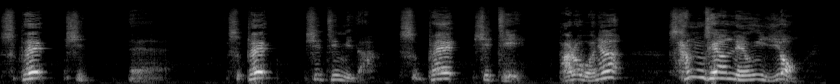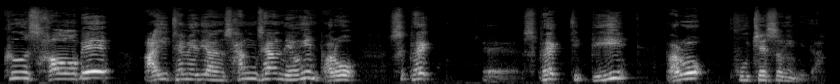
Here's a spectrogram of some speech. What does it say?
스펙 시, 에, 스펙 시티입니다. 스펙 시티. 바로 뭐냐? 상세한 내용이지요. 그 사업의 아이템에 대한 상세한 내용인 바로 스펙, 에, 스펙 TP, 바로 구체성입니다.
